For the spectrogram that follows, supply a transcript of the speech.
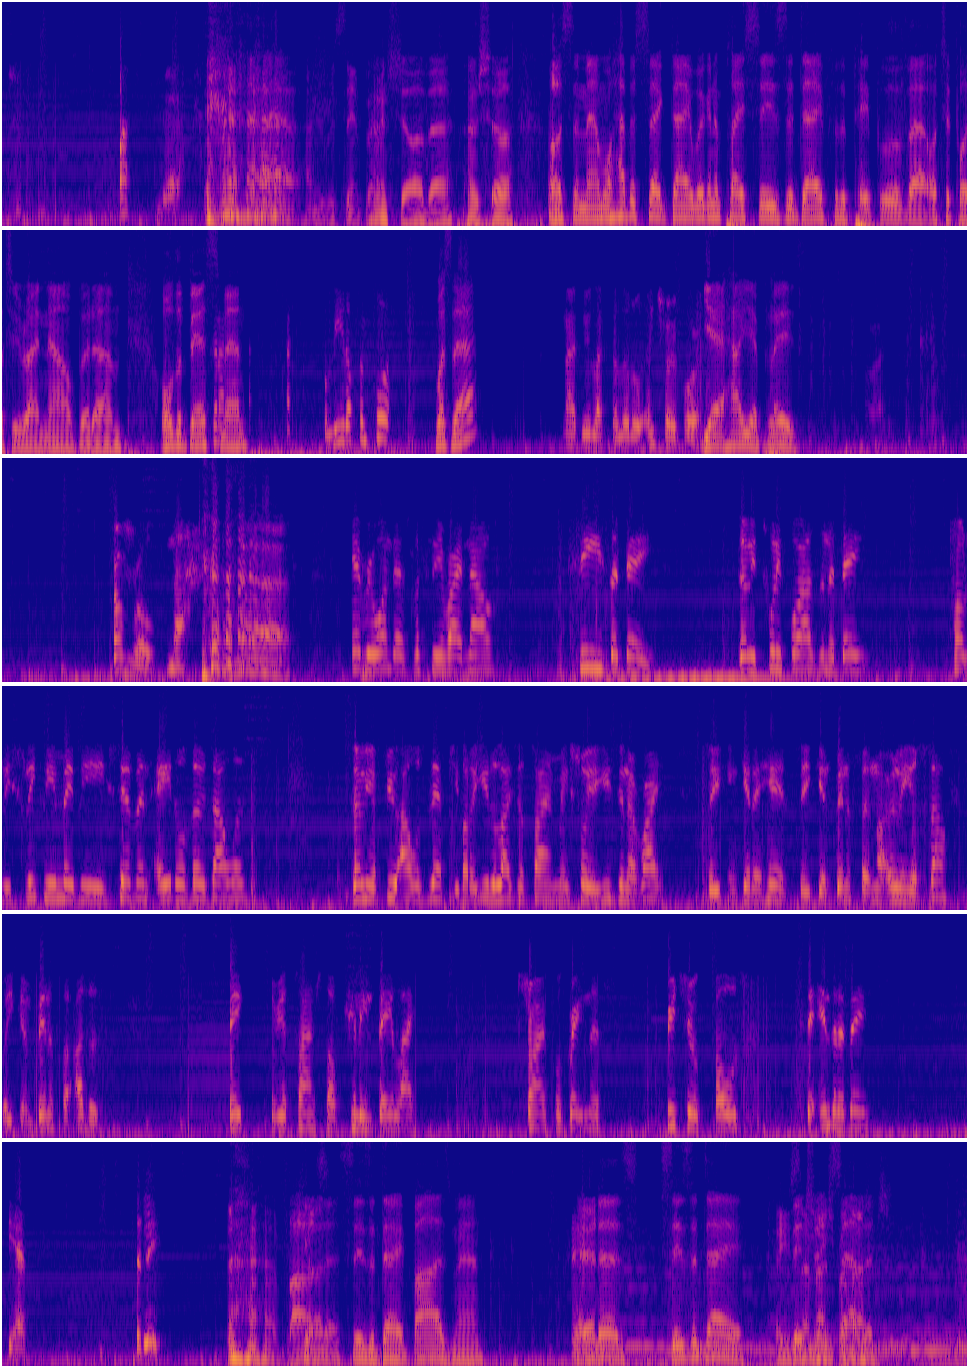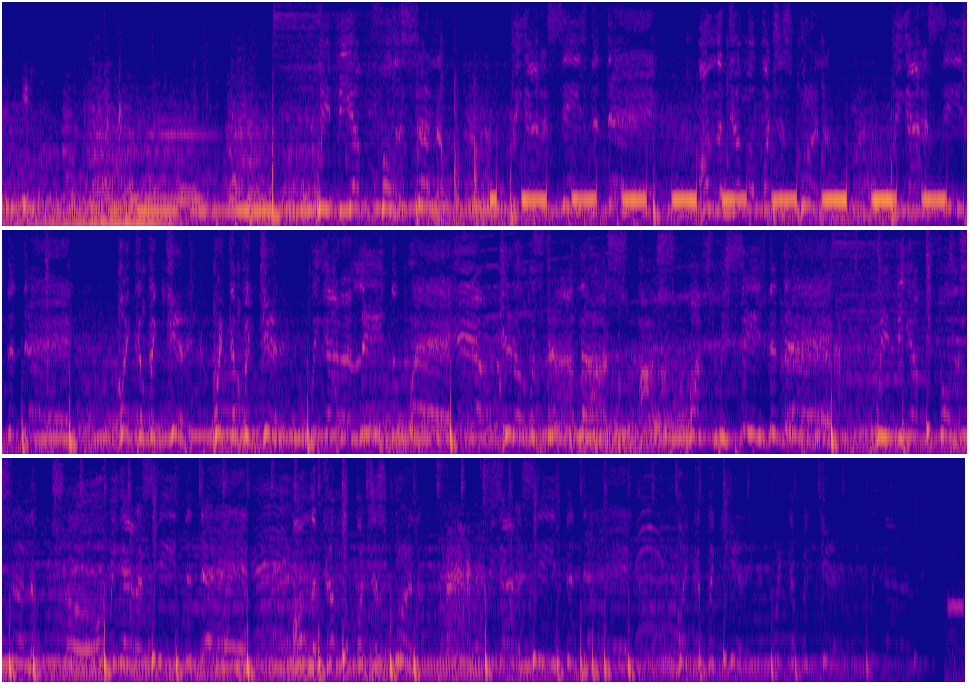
what's next? 100%, bro. I'm sure, though. I'm sure. Awesome, man. We'll have a sick day. We're going to play Seize the Day for the people of uh, Ōtepoti right now. But um, all the best, Can I- man. Lead off and put. What's that? Can I do like a little intro for it? Yeah, hell yeah, please. All right. Drum roll. Nah. Everyone that's listening right now, seize the day. There's only 24 hours in a day. Probably sleeping maybe seven, eight of those hours. There's only a few hours left. You got to utilize your time. Make sure you're using it right so you can get ahead. So you can benefit not only yourself, but you can benefit others. Make of your time. Stop killing daylight. Strive for greatness. Reach your goals. At the end of the day, yeah, the day. Kia Bars. Seize the Day. Bars, man. Here it is. Seize the Day. Thank you so much. Savage. We be up before the sun up. We gotta seize the day. On the come up, but just run up. We gotta seize the day.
